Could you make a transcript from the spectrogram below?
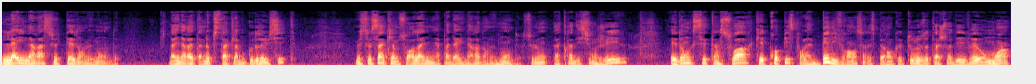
l'Aïnara se tait dans le monde. L'Aïnara est un obstacle à beaucoup de réussite, mais ce cinquième soir-là, il n'y a pas d'Aïnara dans le monde, selon la tradition juive. Et donc, c'est un soir qui est propice pour la délivrance, en espérant que tous nos otages soient délivrés au moins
